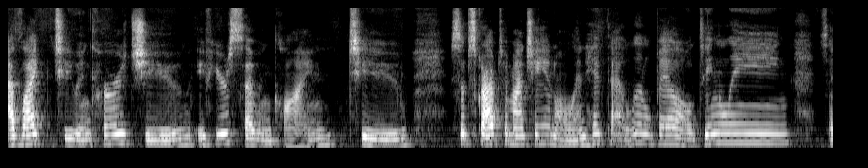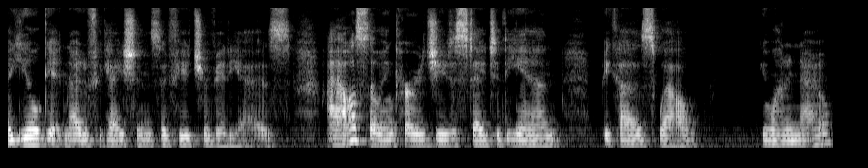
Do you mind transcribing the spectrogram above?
I'd like to encourage you, if you're so inclined, to subscribe to my channel and hit that little bell, ding-a-ling, so you'll get notifications of future videos. I also encourage you to stay to the end because, well, you want to know?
